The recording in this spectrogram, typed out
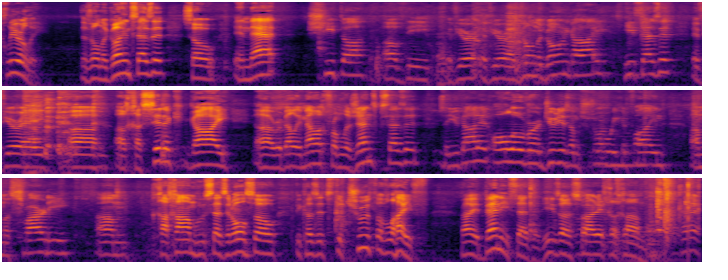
clearly. The Vilna Gaon says it. So in that shita of the, if you're if you're a Vilna Gaon guy, he says it. If you're a uh, a Hasidic guy, uh, Rebbe Elimelech from Lezhensk says it. So you got it all over Judaism. I'm sure we could find um, a Sephardi um, Chacham who says it also because it's the truth of life. Right? Benny says it. He's a Sephardi Chacham. Hey.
